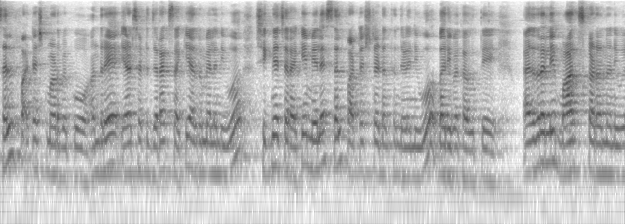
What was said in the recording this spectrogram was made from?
ಸೆಲ್ಫ್ ಅಟೆಸ್ಟ್ ಮಾಡಬೇಕು. ಅಂದರೆ ಎರಡು ಸೆಟ್ ಜೆರಾಕ್ಸ್ ಹಾಕಿ ಅದ್ರ ಮೇಲೆ ನೀವು ಸಿಗ್ನೇಚರ್ ಹಾಕಿ ಮೇಲೆ ಸೆಲ್ಫ್ ಅಟೆಸ್ಟೆಡ್ ಅಂತಂದೇಳಿ ನೀವು ಬರಿಬೇಕಾಗುತ್ತೆ. ಅದರಲ್ಲಿ ಮಾರ್ಕ್ಸ್ ಕಾರ್ಡನ್ನು ನೀವು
